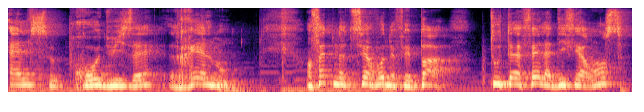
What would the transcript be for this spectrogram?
elle se produisait réellement. En fait, notre cerveau ne fait pas tout à fait la différence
